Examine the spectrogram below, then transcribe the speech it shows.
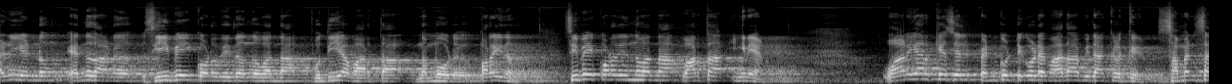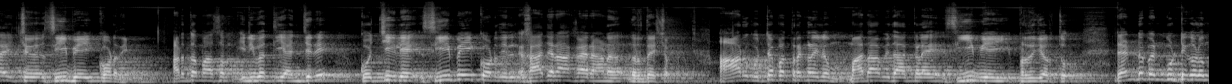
അഴിയെണ്ണും എന്നതാണ് സി ബി ഐ കോടതിയിൽ നിന്ന് വന്ന പുതിയ വാർത്ത നമ്മോട് പറയുന്നത്. സി ബി ഐ കോടതിയിൽ നിന്ന് വന്ന വാർത്ത ഇങ്ങനെയാണ്. വാളയാർ കേസിൽ പെൺകുട്ടികളുടെ മാതാപിതാക്കൾക്ക് സമൻസ് അയച്ച് സി ബി ഐ കോടതി. അടുത്ത മാസം ഇരുപത്തി അഞ്ചിന് കൊച്ചിയിലെ സി ബി ഐ കോടതിയിൽ ഹാജരാകാനാണ് നിർദ്ദേശം. ആറ് കുറ്റപത്രങ്ങളിലും മാതാപിതാക്കളെ സി ബി ഐ പ്രതി ചേർത്തു. രണ്ട് പെൺകുട്ടികളും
